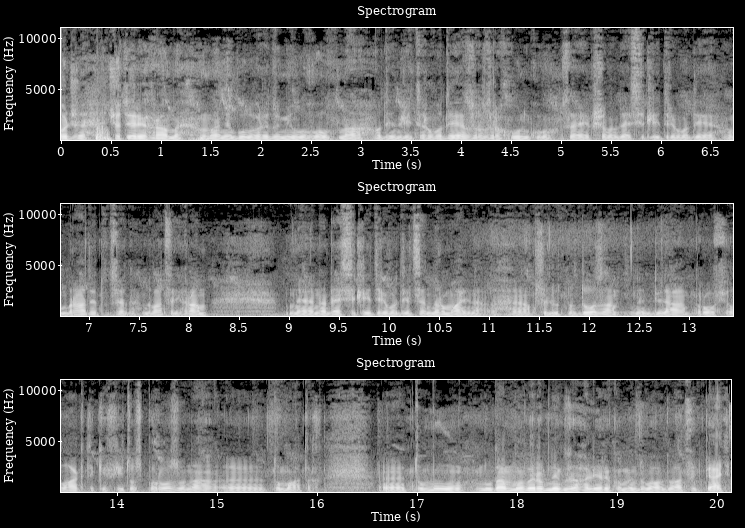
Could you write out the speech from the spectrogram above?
Отже, 4 грами у мене було редомілу голд на 1 літр води. З розрахунку, це якщо на 10 літрів води брати, то це 20 грам на 10 літрів води. Це нормальна е, абсолютно доза для профілактики фітоспорозу на е, томатах. Е, тому ну, там виробник взагалі рекомендував 25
